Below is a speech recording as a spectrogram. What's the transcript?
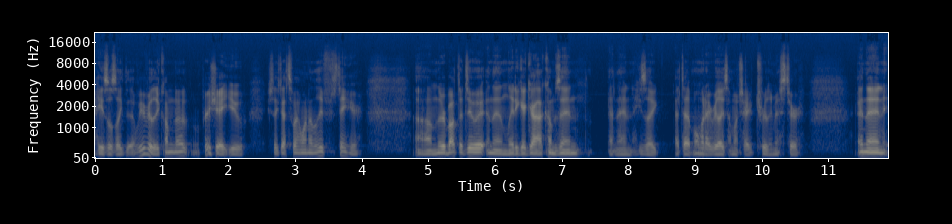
Hazel's like, we really come to appreciate you. She's like, that's why I want to live, stay here. Um, they're about to do it, and then Lady Gaga comes in, and then he's like, at that moment, I realized how much I truly missed her. And then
